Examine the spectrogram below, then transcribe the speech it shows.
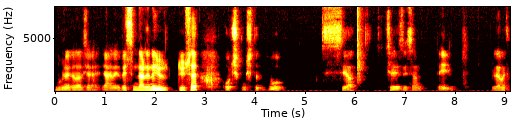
Bugüne kadar şey- yani resimlerde ne yüzdüyse o çıkmıştı. Bu siyah. Çeyiz desem değil. Bilemedim.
